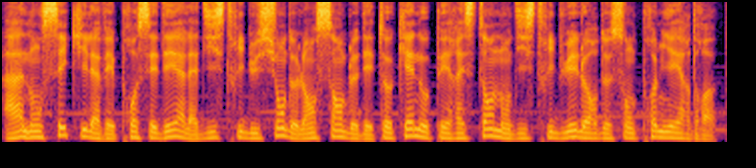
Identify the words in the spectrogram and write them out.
a annoncé qu'il avait procédé à la distribution de l'ensemble des tokens OP restants non distribués lors de son premier airdrop.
